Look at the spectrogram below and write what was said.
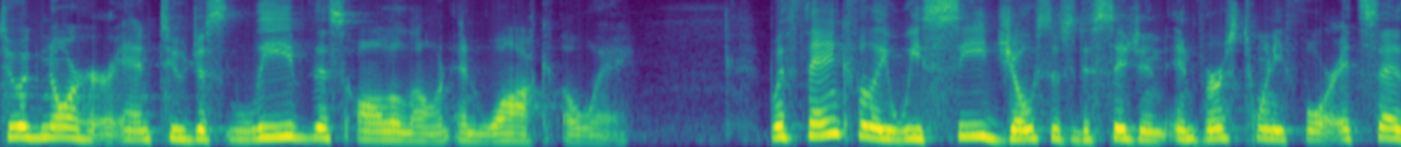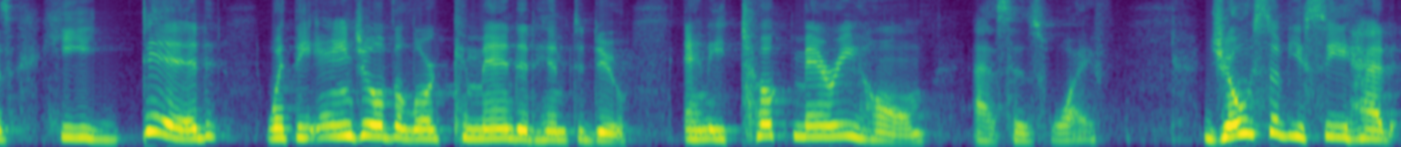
to ignore her, and to just leave this all alone and walk away. But thankfully, we see Joseph's decision in verse 24. It says, He did what the angel of the Lord commanded him to do, and he took Mary home as his wife. Joseph, you see, had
